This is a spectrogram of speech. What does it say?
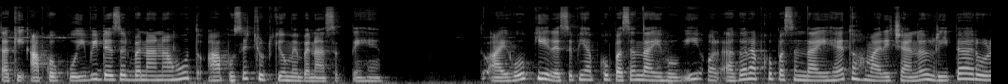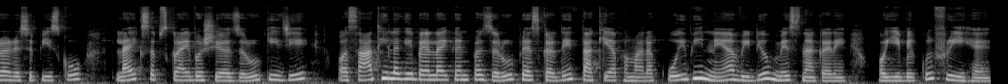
ताकि आपको कोई भी डेज़र्ट बनाना हो तो आप उसे चुटकियों में बना सकते हैं। तो आई होप कि ये रेसिपी आपको पसंद आई होगी और अगर आपको पसंद आई है तो हमारे चैनल रीता अरोरा रेसिपीज़ को लाइक सब्सक्राइब और शेयर ज़रूर कीजिए और साथ ही लगे बेल आइकन पर ज़रूर प्रेस कर दें ताकि आप हमारा कोई भी नया वीडियो मिस ना करें और ये बिल्कुल फ्री है।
